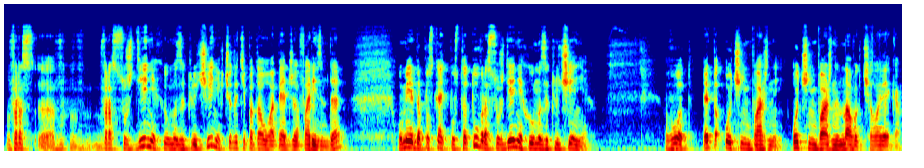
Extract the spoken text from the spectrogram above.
в, рас, э, в, в рассуждениях и умозаключениях, что-то типа того, опять же, афоризм, да? Умей допускать пустоту в рассуждениях и умозаключениях. Вот, это очень важный, очень важный навык человека.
